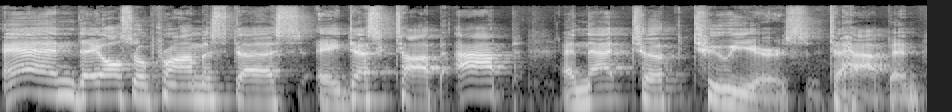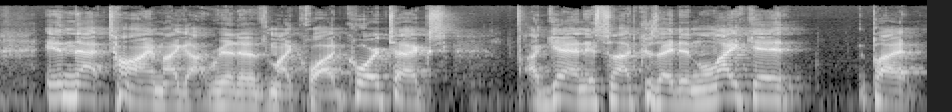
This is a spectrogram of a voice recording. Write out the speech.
And they also promised us a desktop app, and that took two years to happen. In that time, I got rid of my Quad Cortex. Again, it's not because I didn't like it, but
